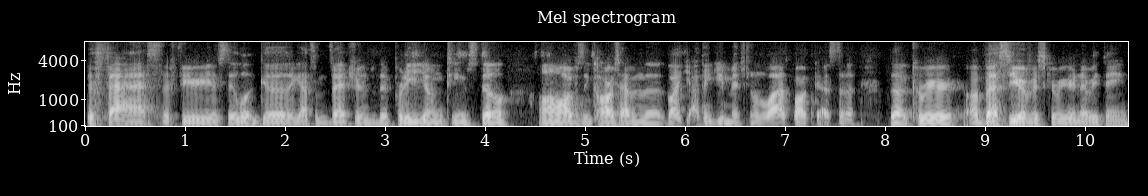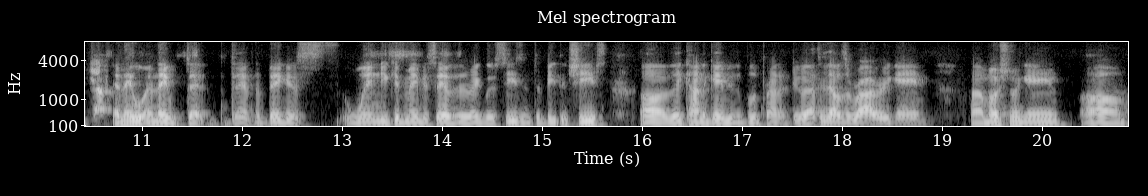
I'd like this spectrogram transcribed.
they're fast, they're furious, they look good. They got some veterans, but they're pretty young team still. Um, obviously, Carr's having the like I think you mentioned on the last podcast the the career uh, best year of his career and everything. Yep. And they and they, they they have the biggest win you could maybe say of the regular season to beat the Chiefs. Uh, they kind of gave you the blueprint to do it. I think that was a rivalry game, uh, emotional game. Um,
